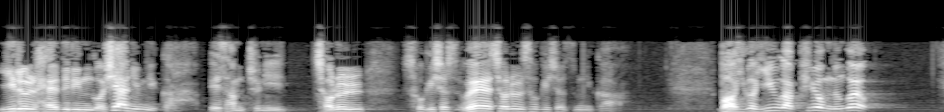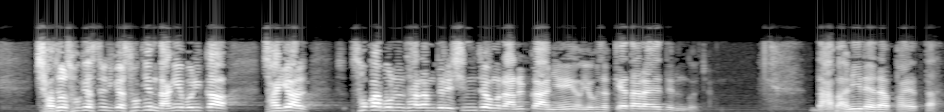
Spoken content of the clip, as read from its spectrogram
일을 해드린 것이 아닙니까? 일삼촌이 저를 속이셨, 왜 저를 속이셨습니까? 뭐 이거 이유가 필요 없는 거예요. 저도 속였으니까 속임 당해보니까 자기가 속아보는 사람들의 심정을 알거 아니에요. 여기서 깨달아야 되는 거죠. 나반이 대답하였다.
